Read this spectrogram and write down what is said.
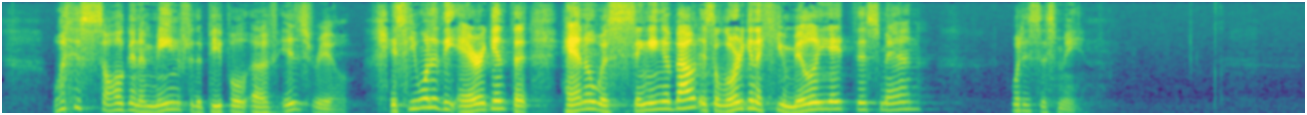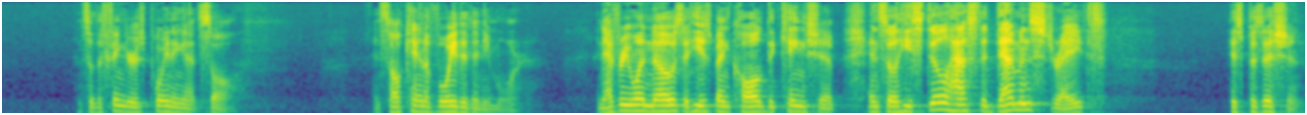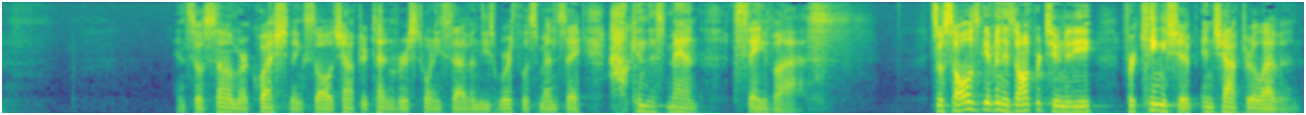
what is Saul going to mean for the people of Israel? Is he one of the arrogant that Hannah was singing about? Is the Lord going to humiliate this man? What does this mean? And so the finger is pointing at Saul. And Saul can't avoid it anymore. And everyone knows that he's been called to kingship. And so he still has to demonstrate his position. And so some are questioning Saul chapter 10, verse 27. These worthless men say, How can this man save us? So Saul is given his opportunity for kingship in chapter 11.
